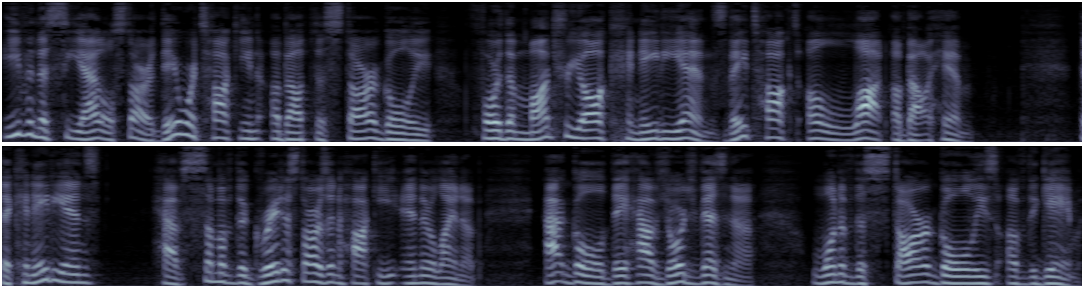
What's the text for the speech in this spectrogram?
even the Seattle Star, they were talking about the star goalie for the Montreal Canadiens. They talked a lot about him. The Canadiens have some of the greatest stars in hockey in their lineup. At goal, they have George Vezina, one of the star goalies of the game.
